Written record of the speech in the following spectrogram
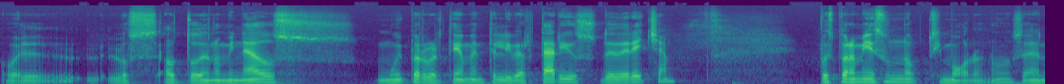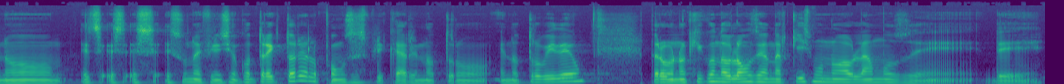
o los autodenominados muy pervertidamente libertarios de derecha, pues para mí es un oxímoron, ¿no? O sea, no, es, es, es, una definición contradictoria, lo podemos explicar en otro, en otro video. Pero bueno, aquí cuando hablamos de anarquismo no hablamos de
